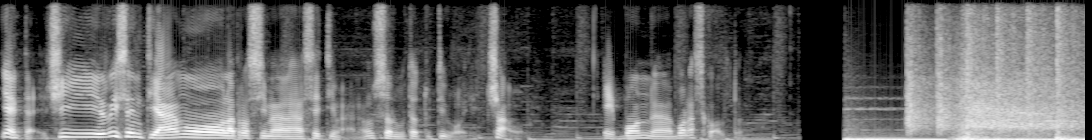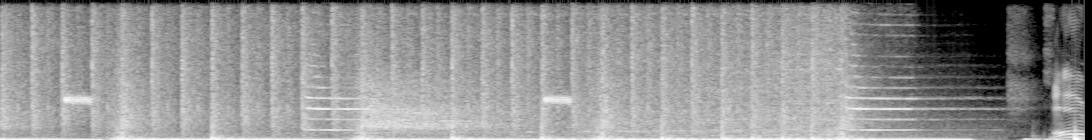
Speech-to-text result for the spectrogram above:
Niente, ci risentiamo la prossima settimana. Un saluto a tutti voi. Ciao e buon, buon ascolto. E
